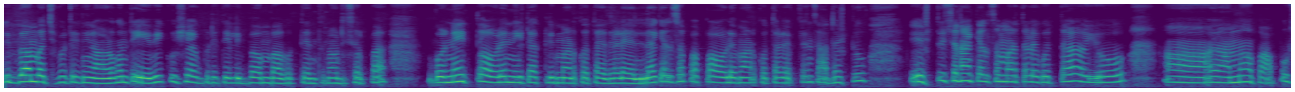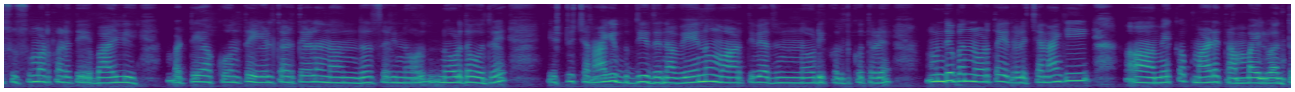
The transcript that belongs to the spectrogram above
ಲಿಪ್ ಬಾಂಬ್ ಹಚ್ಬಿಟ್ಟಿದ್ದೀನಿ ಅವಳಿಗಂತೂ ಹೆವಿ ಖುಷಿ ಆಗಿಬಿಟ್ಟಿದೆ ಲಿಪ್ ಬಾಂಬ್ ಆಗುತ್ತೆ ಅಂತ ನೋಡಿ ಸ್ವಲ್ಪ. ಗೊಣ್ಣೆ ಇತ್ತು, ಅವಳೇ ನೀಟಾಗಿ ಕ್ಲೀನ್ ಮಾಡ್ಕೊತಾ ಇದ್ದಾಳೆ. ಎಲ್ಲ ಕೆಲಸ ಪಾಪ ಅವಳೇ ಮಾಡ್ಕೊತಾಳೆ. ಫ್ರೆಂಡ್ಸ್ ಆದಷ್ಟು ಎಷ್ಟು ಚೆನ್ನಾಗಿ ಕೆಲಸ ಮಾಡ್ತಾಳೆ ಗೊತ್ತಾ? ಅಯ್ಯೋ ಅಮ್ಮ ಪಾಪು ಸುಸು ಮಾಡ್ಕೊಂಡೈತೆ ಬಾಯಿಲಿ ಬಟ್ಟೆ ಹಾಕು ಅಂತ ಹೇಳ್ತಾ ಇರ್ತಾಳೆ ನಾನು ಸರಿ ನೋಡ್, ನೋಡ್ದೆ ಹೋದರೆ ಎಷ್ಟು ಚೆನ್ನಾಗಿ ಬುದ್ಧಿ ಇದೆ, ನಾವೇನು ಮಾಡ್ತೀವಿ ಅದನ್ನು ನೋಡಿ ಕಲ್ತ್ಕೋತಾಳೆ. ಮುಂದೆ ಬಂದು ನೋಡ್ತಾ ಇದ್ದಾಳೆ, ಚೆನ್ನಾಗಿ ಮೇಕಪ್ ಮಾಡೈತೆ ಅಮ್ಮ ಇಲ್ವಾ ಅಂತ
